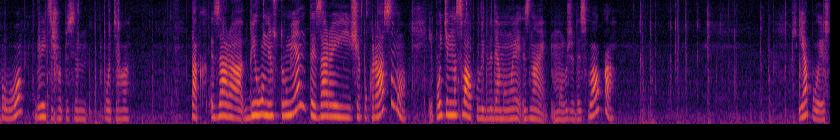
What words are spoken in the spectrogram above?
Ого, дивіться, що після потяга. Так, зараз бігом інструменти, зараз її ще покрасимо і потім на свалку відведемо. Ми знаємо вже де свалка. Я поїзд.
